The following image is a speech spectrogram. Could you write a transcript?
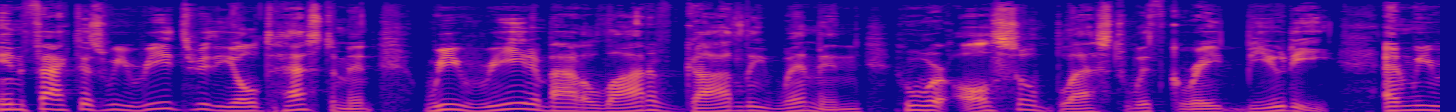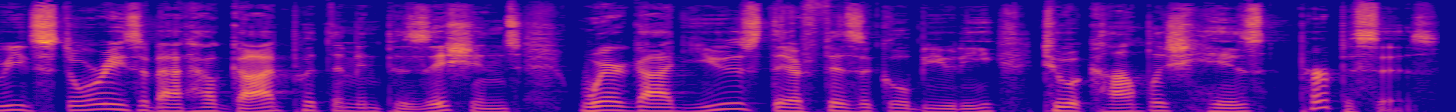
In fact, as we read through the Old Testament, we read about a lot of godly women who were also blessed with great beauty. And we read stories about how God put them in positions where God used their physical beauty to accomplish his purposes.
